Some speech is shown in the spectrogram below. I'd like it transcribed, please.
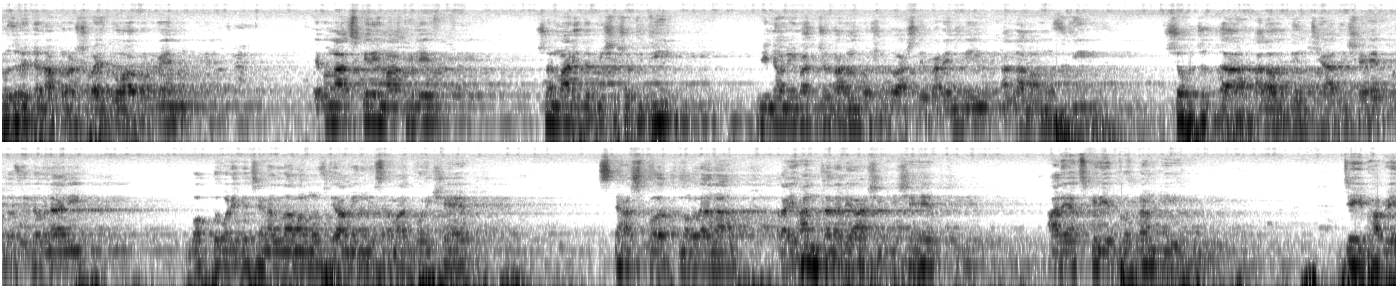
হুজুরের জন্য আপনারা সবাই দোয়া করবেন। এবং আজকের এই মাহফিলে সম্মানিত বিশেষ অতিথি, যিনি অনিবার্য কারণবশত আসতে পারেননি, আল্লামা মুফতি সহযোদ্ধা আলাউদ্দিন জিয়াদি সাহেব মোদাজিল্লাহ আলী, বক্তব্য রেখেছেন আল্লামা মুফতি আমিনুল ইসলাম আকবরী সাহেব, স্নেহাস্পদ মৌলানা রাইহান জালালি আশিকি সাহেব। আর আজকের এই প্রোগ্রামটি যেভাবে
